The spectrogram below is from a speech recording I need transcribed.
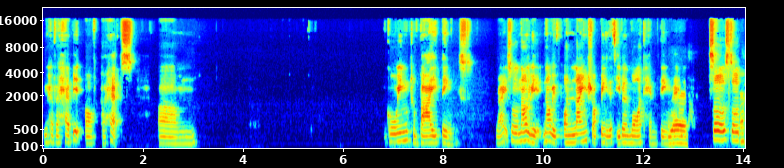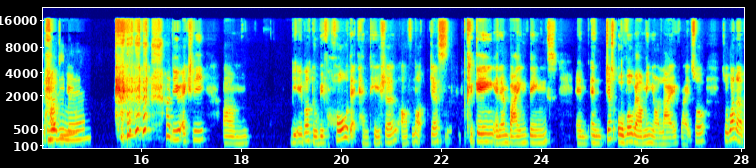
you have a habit of perhaps um, going to buy things right? So now we now with online shopping that's even more tempting right? So so how do you how do you actually um, be able to withhold that temptation of not just clicking and then buying things and and just overwhelming your life right? So so one of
